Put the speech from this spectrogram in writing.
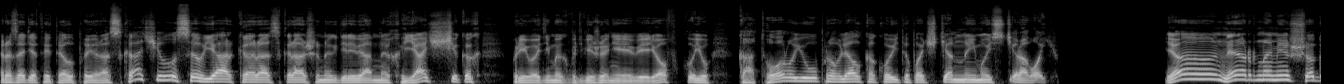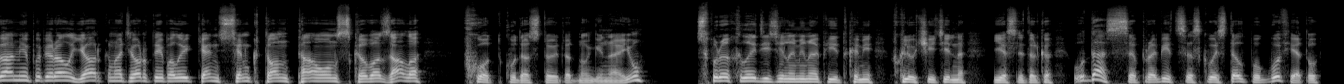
разодетой толпы раскачивался в ярко раскрашенных деревянных ящиках, приводимых в движение веревкою, которую управлял какой-то почтенный мастеровой. Я мерными шагами попирал ярко натертые полы Кенсингтон-таунского зала, вход куда стоит одну гинаю, с прохладительными напитками, включительно, если только удастся пробиться сквозь толпу к буфету,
